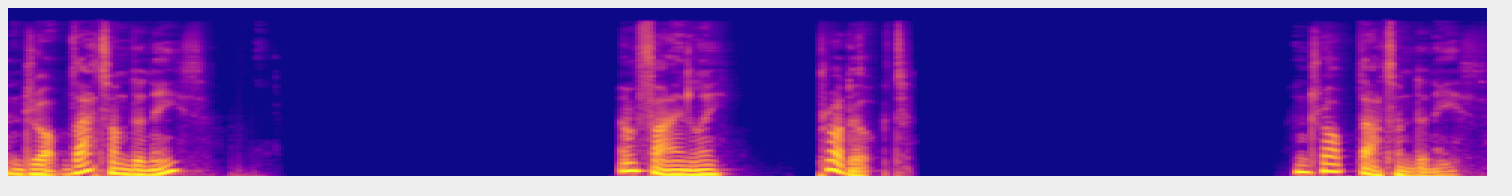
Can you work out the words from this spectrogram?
and drop that underneath. And finally, product. And drop that underneath.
